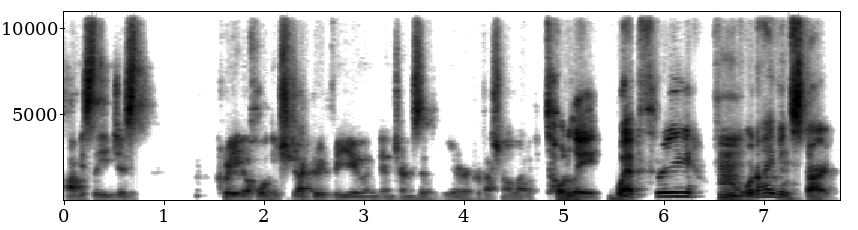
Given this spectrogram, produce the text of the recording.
obviously just create a whole new trajectory for you in, in terms of your professional life? Totally. Web3, hmm, where do I even start?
